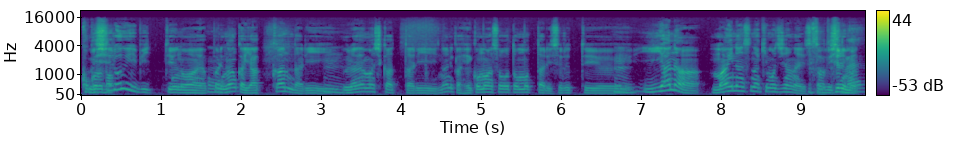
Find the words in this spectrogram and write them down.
後ろ指っていうのはやっぱりなんかやっかんだり、うん、羨ましかったり何かへこまそうと思ったりするっていう嫌なマイナスな気持ちじゃないですか、後ろ指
